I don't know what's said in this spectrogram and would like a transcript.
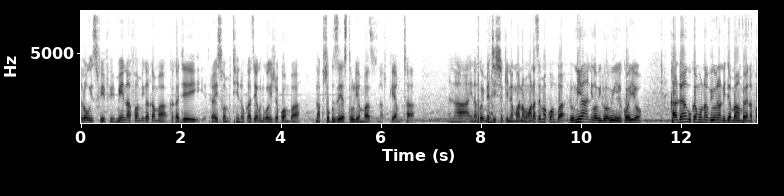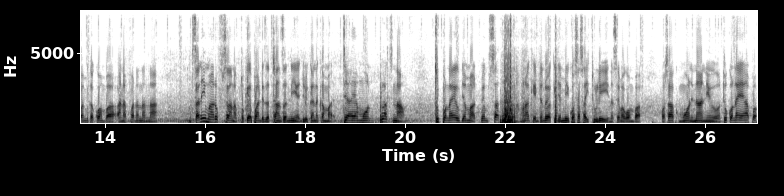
Lois Fifi, mi nafahamika kama Kaka J, rais wa mitindo. Kazi yangu ni kuhakikisha kwamba nakusogezea stori ambazo zinatokea mtaa na inakuwa imetisha kina mwanama. Wanasema kwamba duniani wawili wawili. Kwa hiyo kando yangu kama unavyoona ni jamaa ambaye anafahamika kwamba anafanana na msanii maarufu sana kutokea pande za Tanzania, julikana kama Diamond Platinum. Tupo na yeye jamaa, tumemsaka sana, manake mitandao ya kijamii kwa sasa itulii, nasema kwamba wasaka kumuona ni nani huyo. Tuko naye hapa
